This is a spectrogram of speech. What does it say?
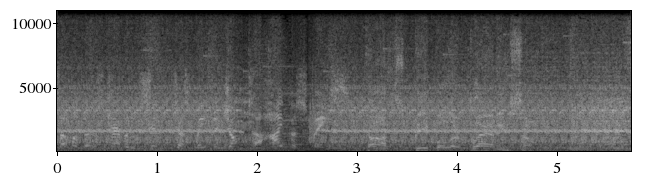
Some of those cabin ships just made the jump to hyperspace. Toth's people are planning something.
